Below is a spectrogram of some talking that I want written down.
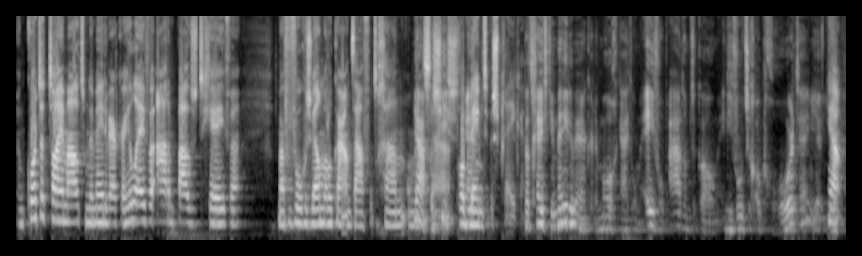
een korte time-out om de medewerker heel even adempauze te geven. Maar vervolgens wel met elkaar aan tafel te gaan om Ja, het eh, probleem En te bespreken. Dat geeft die medewerker de mogelijkheid om even op adem te komen. En die voelt zich ook gehoord. Hè? Je, je- Ja.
